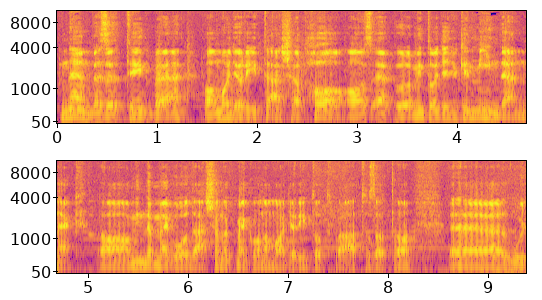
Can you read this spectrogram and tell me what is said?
nem vezették be a magyarítását. Ha az Apple, mint hogy egyébként mindennek, a minden megoldásának megvan a magyarított változata, e, új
